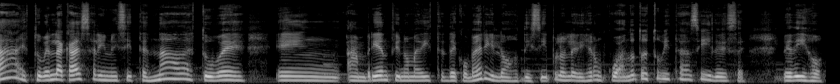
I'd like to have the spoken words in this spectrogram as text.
ah, estuve en la cárcel y no hiciste nada, estuve en hambriento y no me diste de comer. Y los discípulos le dijeron, ¿cuándo tú estuviste así? Y le, dice, le dijo,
